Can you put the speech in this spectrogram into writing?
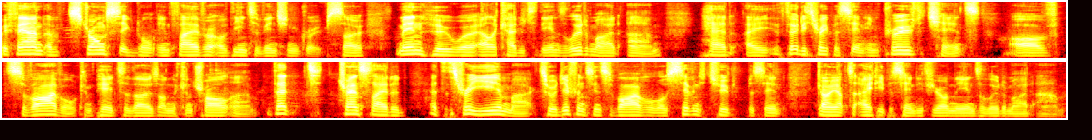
we found a strong signal in favour of the intervention groups. So, men who were allocated to the enzalutamide arm had a 33% improved chance of survival compared to those on the control arm. That translated at the three year mark to a difference in survival of 72%, going up to 80% if you're on the enzalutamide arm.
